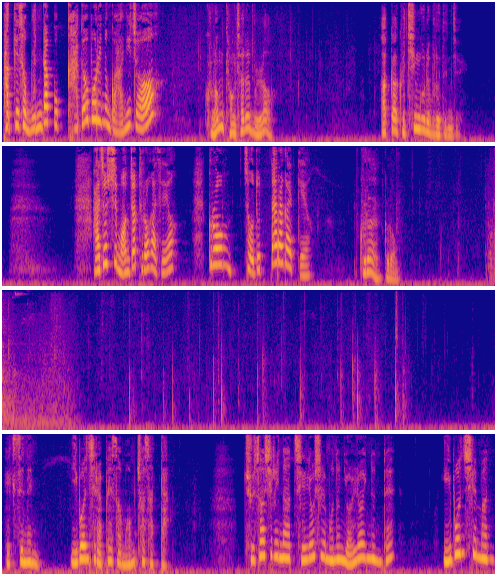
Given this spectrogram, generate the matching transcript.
밖에서 문 닫고 가둬버리는 거 아니죠? 그럼 경찰을 불러. 아까 그 친구를 부르든지. 아저씨 먼저 들어가세요. 그럼 저도 따라갈게요. 그래, 그럼. 엑스는 입원실 앞에서 멈춰 섰다. 주사실이나 진료실 문은 열려 있는데 입원실만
